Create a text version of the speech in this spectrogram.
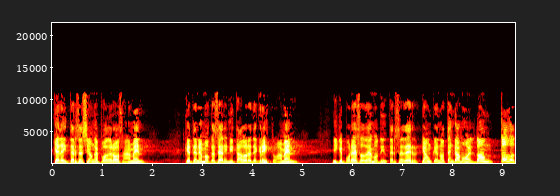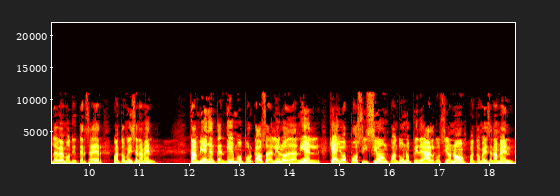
que la intercesión es poderosa. Amén. Que tenemos que ser imitadores de Cristo. Amén y que por eso debemos de interceder, que aunque no tengamos el don, todos debemos de interceder. ¿Cuántos me dicen amén? También entendimos por causa del libro de Daniel que hay oposición cuando uno pide algo, ¿sí o no? ¿Cuántos me dicen amén?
